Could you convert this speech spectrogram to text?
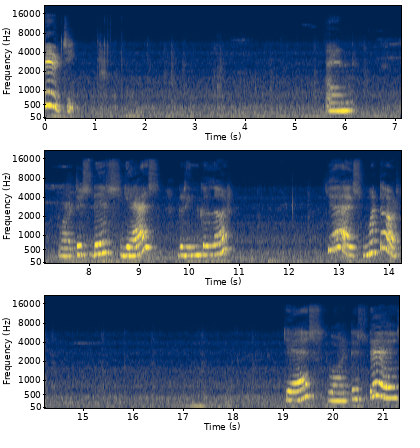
Mirchi. And this? Yes, green color. Yes, mutton. Yes, what is this?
